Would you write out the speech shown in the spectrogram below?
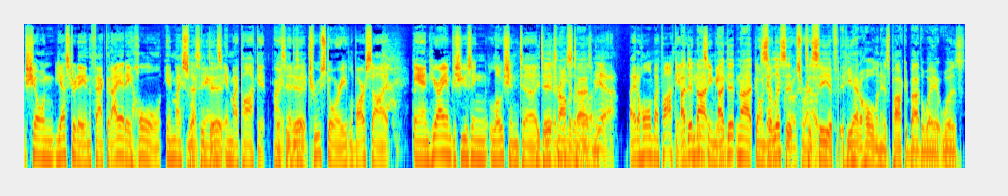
shown yesterday in the fact that I had a hole in my sweatpants did. in my pocket. Right, Yes, he that is a did. true story. Lavar saw it, and here I am just using lotion to. He to did a nice traumatize little- me. Yeah. I had a hole in my pocket. I did You don't see me I did not going solicit to see if he had a hole in his pocket. By the way, it was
